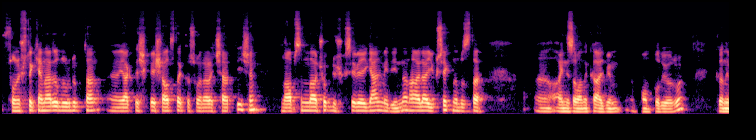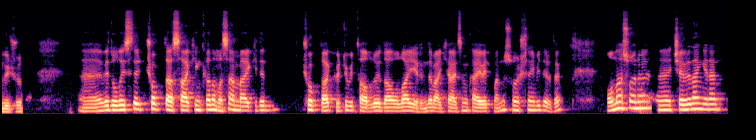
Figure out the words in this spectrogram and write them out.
sonuçta kenarda durduktan e, yaklaşık 5-6 dakika sonra araç çarptığı için nabzım daha çok düşük seviyeye gelmediğinden hala yüksek nabızda e, aynı zamanda kalbim pompalıyordu kanı vücuda. E, ve dolayısıyla çok daha sakin kalamasam belki de çok daha kötü bir tabloya daha olay yerinde belki hayatımı kaybetmemle sonuçlanabilirdi. Ondan sonra e, çevreden gelen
